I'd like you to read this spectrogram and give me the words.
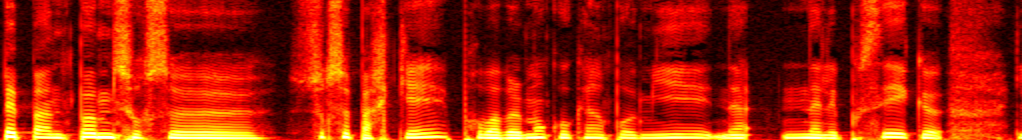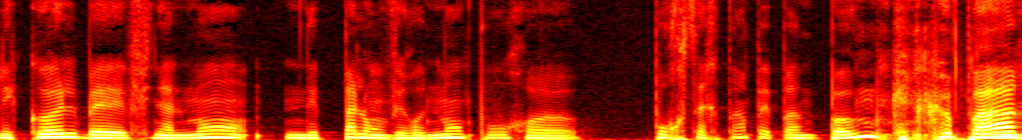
pépin de pomme sur ce, sur ce parquet, probablement qu'aucun pommier n'allait pousser et que l'école, ben, finalement, n'est pas l'environnement pour, euh, pour certains pépins de pomme quelque part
